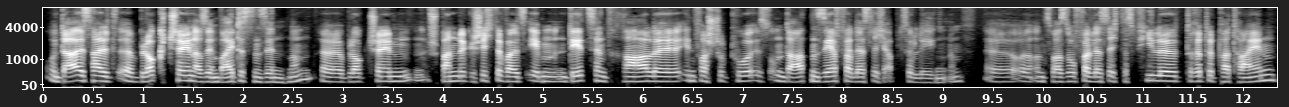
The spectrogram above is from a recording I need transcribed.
Und da ist halt äh, Blockchain, also im weitesten Sinn, ne? äh, Blockchain spannende Geschichte, weil es eben eine dezentrale Infrastruktur ist, um Daten sehr verlässlich abzulegen. Ne? Und zwar so verlässlich, dass viele dritte Parteien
